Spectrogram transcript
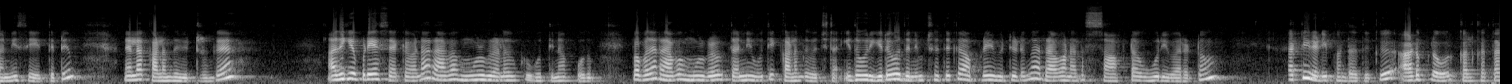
தண்ணி சேர்த்துட்டு நல்லா கலந்து விட்டுருங்க. அதிகப்படியாக சேர்க்க வேண்டாம். ரவை மூழ்கிற அளவுக்கு ஊற்றினா போதும். இப்போ பார்த்தா ரவை மூழ்கிற அளவுக்கு தண்ணி ஊற்றி கலந்து வச்சுட்டேன். இதை ஒரு இருபது நிமிஷத்துக்கு அப்படியே விட்டுடுங்க. ரவை நல்லா சாஃப்டாக ஊறி வரட்டும். சட்னி ரெடி பண்ணுறதுக்கு அடுப்பில் ஒரு கல்கத்தா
